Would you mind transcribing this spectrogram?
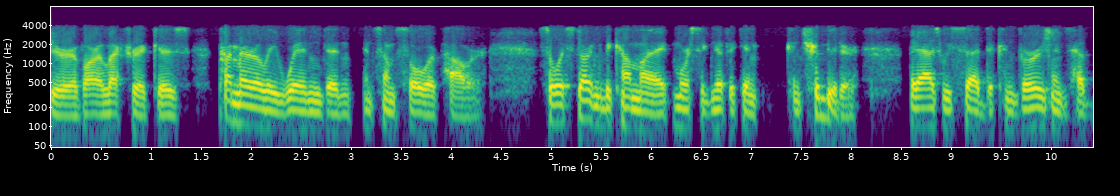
year of our electric is primarily wind and, and some solar power. So it's starting to become a more significant contributor. But as we said, the conversions have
